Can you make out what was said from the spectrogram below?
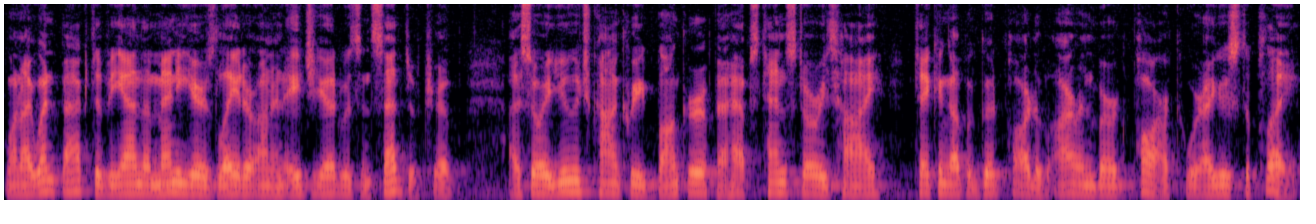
When I went back to Vienna many years later on an A.G. Edwards incentive trip, I saw a huge concrete bunker, perhaps 10 stories high, taking up a good part of Arenberg Park, where I used to play.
